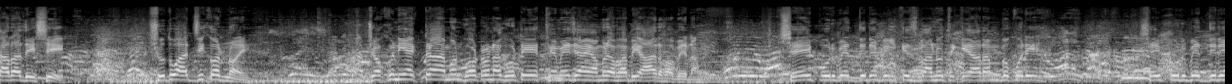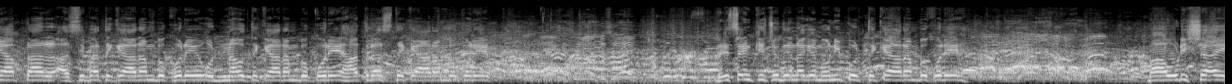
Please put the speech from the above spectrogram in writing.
সারা দেশে। শুধু আরজিকর নয় যখনই একটা এমন ঘটনা ঘটে, থেমে যায়, আমরা ভাবি আর হবে না। সেই পূর্বের দিনে বিলকিস বানু থেকে আরম্ভ করে, সেই পূর্বের দিনে আপনার আসিফা থেকে আরম্ভ করে উন্নাও থেকে আরম্ভ করে, হাতরাস থেকে আরম্ভ করে রিসেন্ট কিছুদিন আগে মণিপুর থেকে আরম্ভ করে বা উড়িষ্যায়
